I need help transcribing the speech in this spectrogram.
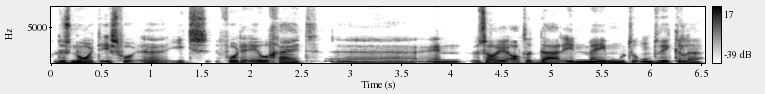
Dus nooit is voor, uh, iets voor de eeuwigheid. Uh, en zal je altijd daarin mee moeten ontwikkelen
